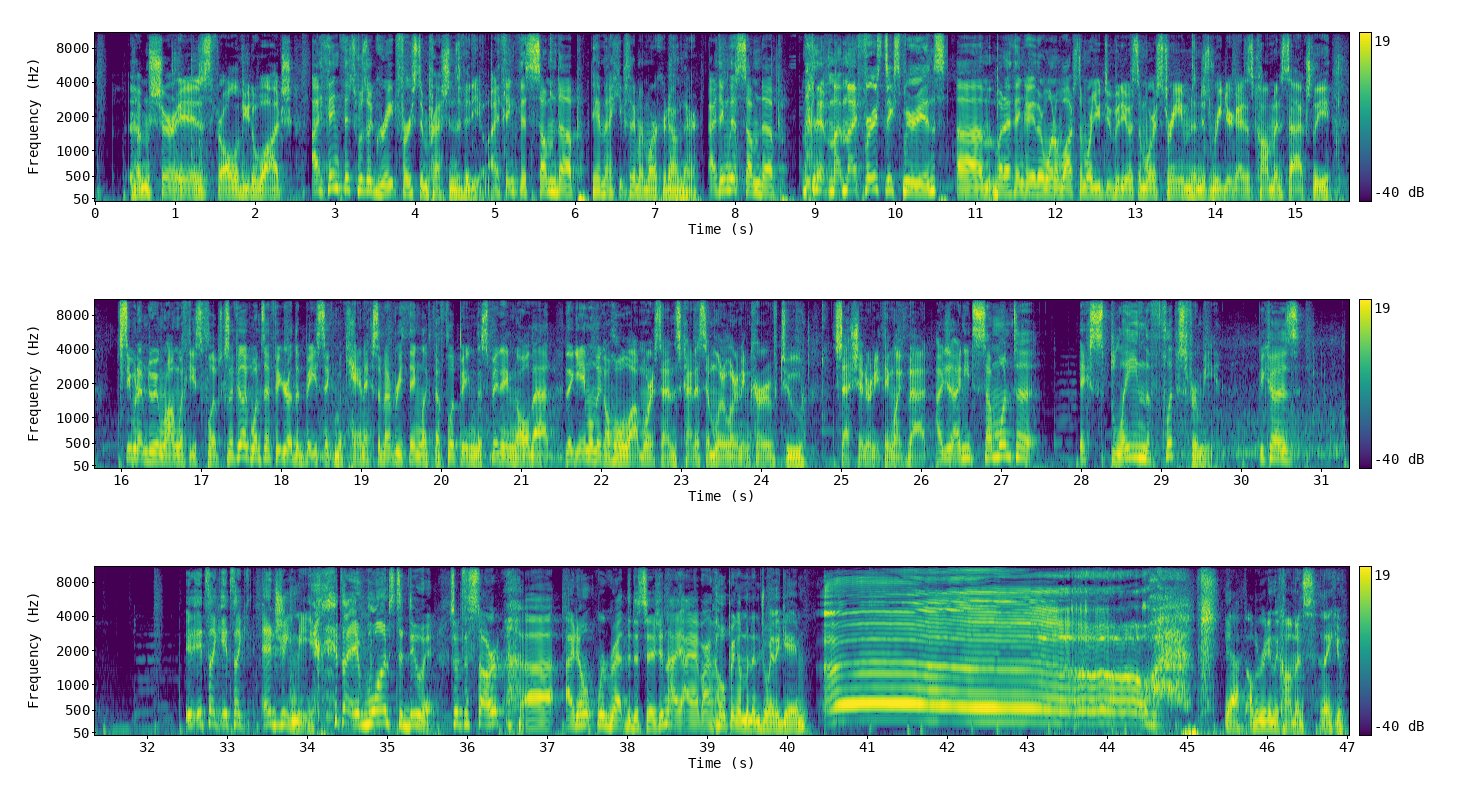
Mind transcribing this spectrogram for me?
I'm sure is for all of you to watch. I think this was a great first impressions video. I think this summed up, damn it, I keep setting my marker down there. I think this summed up my, my, first experience, um, but I think I either want to watch some more YouTube videos, some more streams, and just read your guys' comments to actually see what I'm doing wrong with these flips because I feel like once I figure out the basic mechanics of everything like the flipping the spinning all that the game will make a whole lot more sense kind of similar learning curve to session or anything like that I just I need someone to explain the flips for me because it, it's like it's like edging me. it's like it wants to do it. So to start, uh, I don't regret the decision. I, I am hoping I'm gonna enjoy the game. Oh. Yeah, I'll be reading the comments. Thank you.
